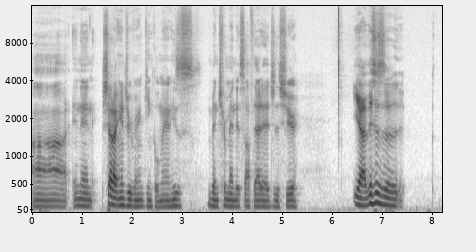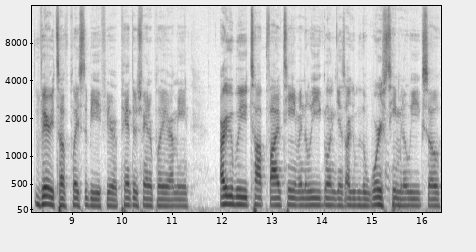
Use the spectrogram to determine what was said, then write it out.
Uh, and then shout out Andrew Van Ginkel, man. He's been tremendous off that edge this year. Yeah, this is a very tough place to be if you're a Panthers fan or player. I mean, arguably top five team in the league going against arguably the worst team in the league. So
